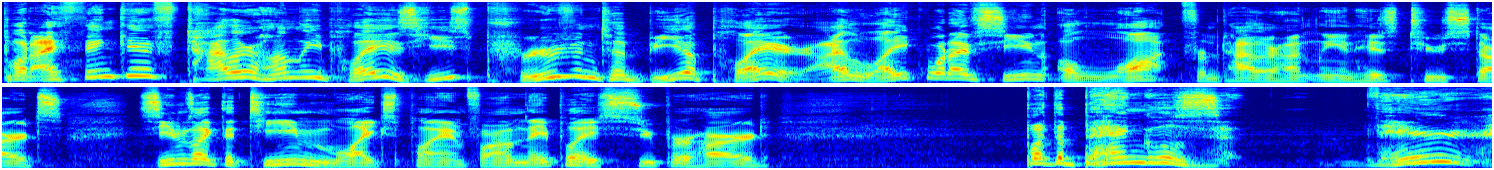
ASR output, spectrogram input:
But I think if Tyler Huntley plays, he's proven to be a player. I like what I've seen a lot from Tyler Huntley in his two starts. Seems like the team likes playing for him. They play super hard. But the Bengals, they're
